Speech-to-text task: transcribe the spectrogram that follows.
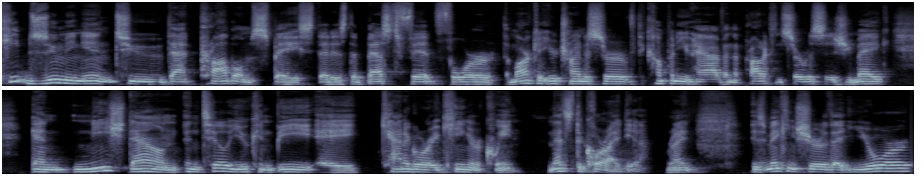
keep zooming into that problem space that is the best fit for the market you're trying to serve, the company you have, and the product and services you make, and niche down until you can be a category king or queen. And that's the core idea, right? Is making sure that you're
